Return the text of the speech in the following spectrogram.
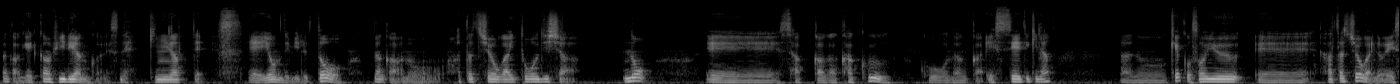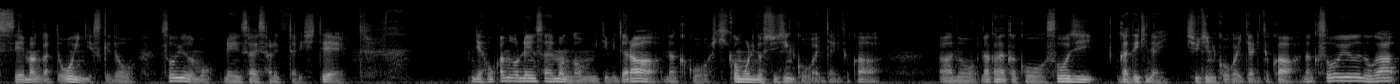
なんか月刊フィールヤングがですね。気になって、えー、読んでみるとなんかあの発達障害当事者の、えー、作家が書くこうなんかエッセイ的なあの結構そういう、えー、発達障害のエッセイ漫画って多いんですけどそういうのも連載されてたりしてで他の連載漫画も見てみたらなんかこう引きこもりの主人公がいたりとかあのなかなかこう掃除ができない主人公がいたりとかなんかそういうのが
